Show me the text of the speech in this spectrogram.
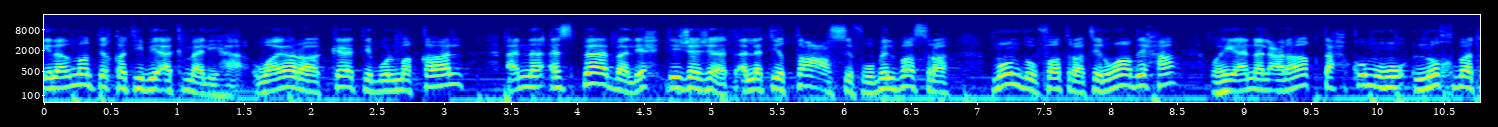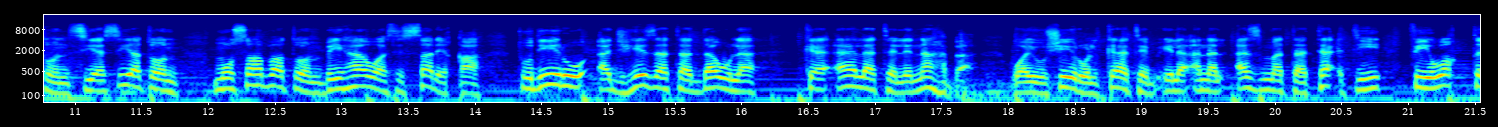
إلى المنطقة بأكملها. ويرى كاتب المقال أن أسباب الاحتجاجات التي تعصف بالبصرة منذ فترة واضحة وهي أن العراق تحكمه نخبة سياسية مصابة بهوس السرقة تدير أجهزة الدولة كآلة للنهب. ويشير الكاتب إلى أن الأزمة تأتي في وقت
